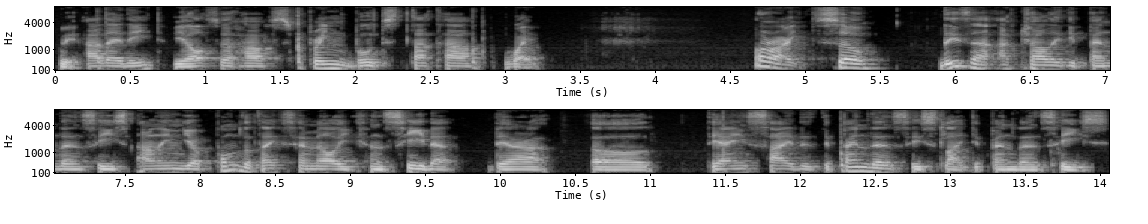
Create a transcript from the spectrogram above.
we added it. We also have Spring Boot Starter Web. Alright, so these are actually dependencies and in your pom.xml you can see that there are uh, they are inside the dependencies like dependencies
